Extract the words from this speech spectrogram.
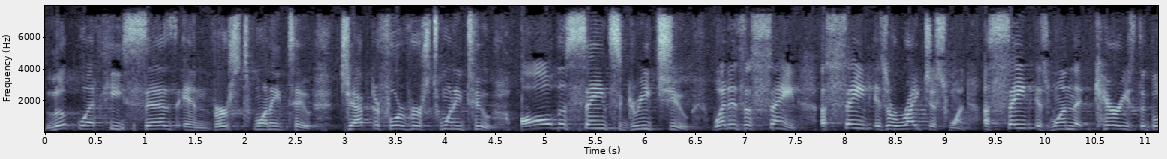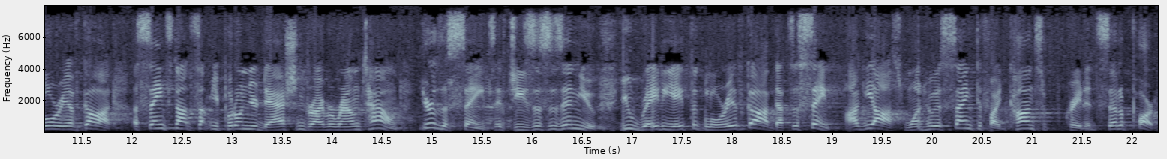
Look what he says in verse 22. Chapter 4, verse 22. All the saints greet you. What is a saint? A saint is a righteous one. A saint is one that carries the glory of God. A saint's not something you put on your dash and drive around town. You're the saints if Jesus is in you. You radiate the glory of God. That's a saint. Agios, one who is sanctified, consecrated, set apart.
